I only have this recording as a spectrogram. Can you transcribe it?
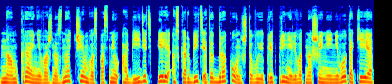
Нам крайне важно знать, чем вас посмел обидеть или оскорбить этот дракон, что вы предприняли в отношении него такие,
